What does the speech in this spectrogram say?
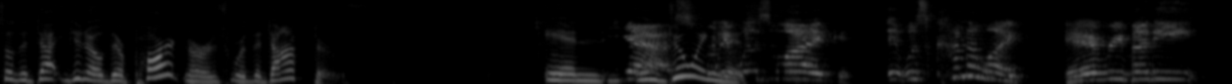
so the you know their partners were the doctors in yes, in doing but this. It was like it was kind of like everybody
